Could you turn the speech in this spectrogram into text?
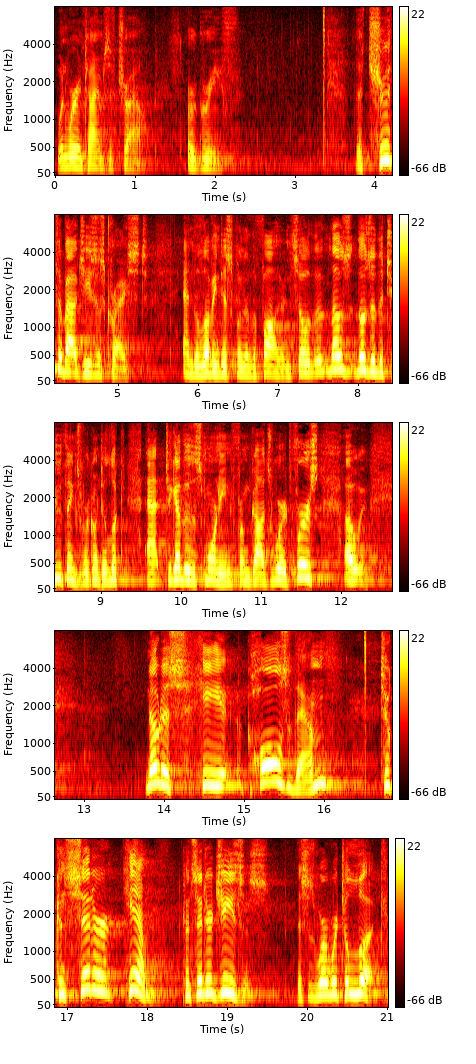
when we're in times of trial or grief. The truth about Jesus Christ and the loving discipline of the Father. And so those, those are the two things we're going to look at together this morning from God's Word. First, uh, notice he calls them to consider Him Consider Jesus. This is where we're to look.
